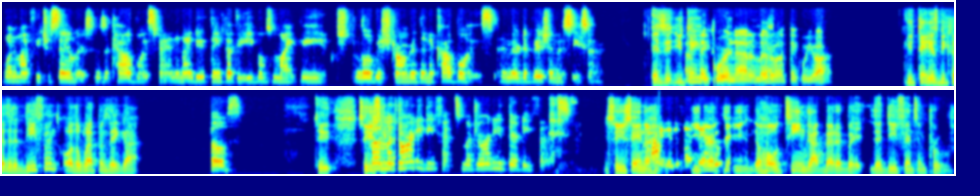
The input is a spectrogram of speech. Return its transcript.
one of my future sailors who's a Cowboys fan, and I do think that the Eagles might be a little bit stronger than the Cowboys in their division this season. Is it you think? I think we're not a little. I think we are. You think it's because of the defense or the weapons they got? Both. So, you, so you but say, majority defense, majority of their defense. So you're saying the whole, the whole team got better, but the defense improved?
